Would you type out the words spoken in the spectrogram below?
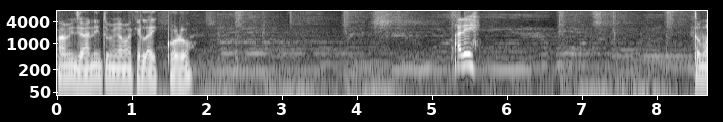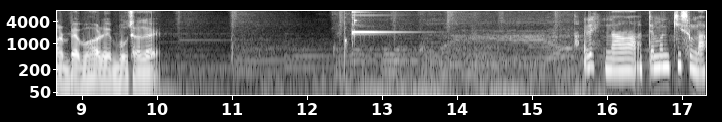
আমি জানি তুমি আমাকে লাইক করো। আরে। তোমার ব্যবহারে বোঝা যায়। আরে না তেমন কিছু না।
